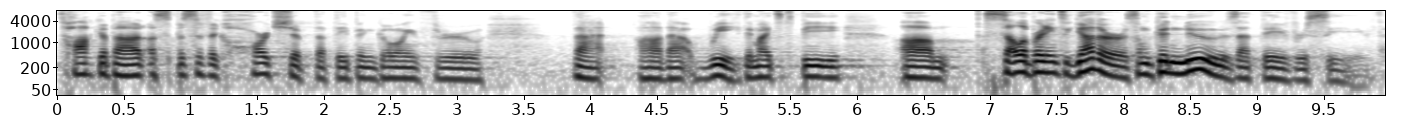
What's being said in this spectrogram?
talk about a specific hardship that they've been going through that, uh, that week. They might be um, celebrating together some good news that they've received.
